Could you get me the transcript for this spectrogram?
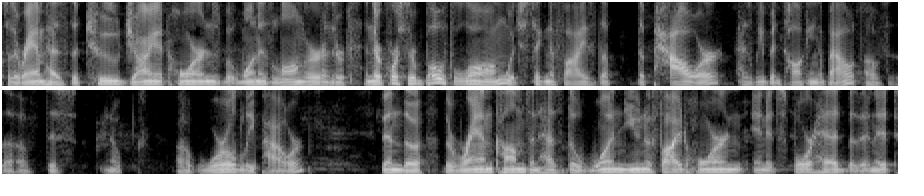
So the ram has the two giant horns, but one is longer, and they're and they're of course they're both long, which signifies the the power, as we've been talking about, of the of this you know uh, worldly power. Then the the ram comes and has the one unified horn in its forehead, but then it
